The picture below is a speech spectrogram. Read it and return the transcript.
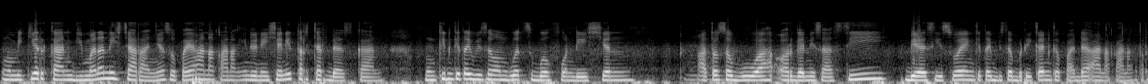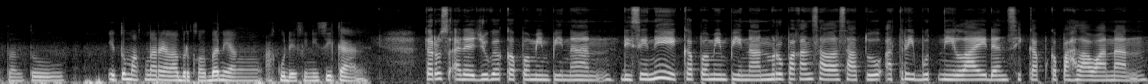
memikirkan gimana nih caranya supaya anak-anak Indonesia ini tercerdaskan. Mungkin kita bisa membuat sebuah foundation hmm. atau sebuah organisasi beasiswa yang kita bisa berikan kepada anak-anak tertentu. Itu makna rela berkorban yang aku definisikan. Terus ada juga kepemimpinan. Di sini kepemimpinan merupakan salah satu atribut nilai dan sikap kepahlawanan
